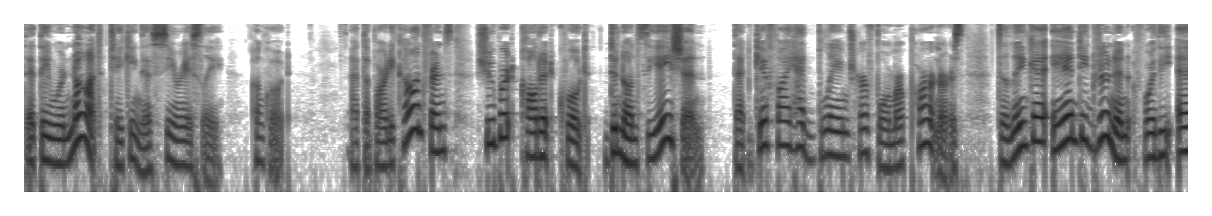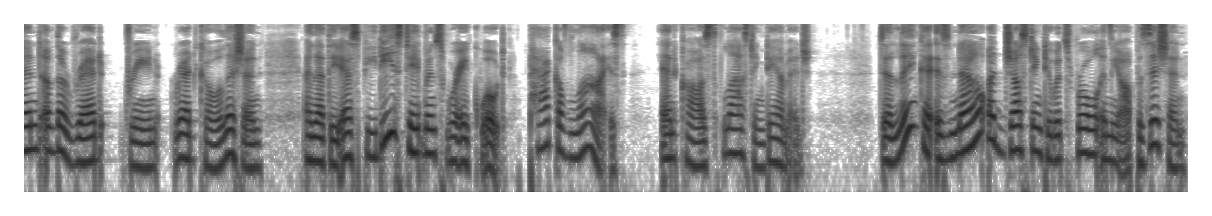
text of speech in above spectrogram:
that they were not taking this seriously. Unquote. At the party conference, Schubert called it, quote, denunciation, that Giffey had blamed her former partners, Die Linke and Die Grünen, for the end of the red green red coalition, and that the SPD statements were a quote, pack of lies and caused lasting damage. Die Linke is now adjusting to its role in the opposition,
